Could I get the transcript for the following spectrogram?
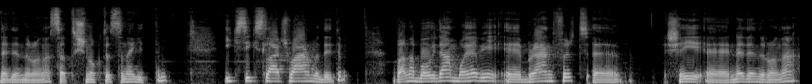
Ne denir ona? Satış noktasına gittim. XX large var mı dedim. Bana boydan boya bir e, Brentford şeyi e, ne denir ona?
